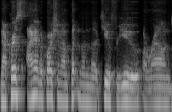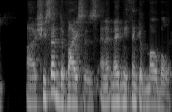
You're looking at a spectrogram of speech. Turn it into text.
Now, Chris, I have a question I'm putting in the queue for you around. Uh, she said devices, and it made me think of mobile.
